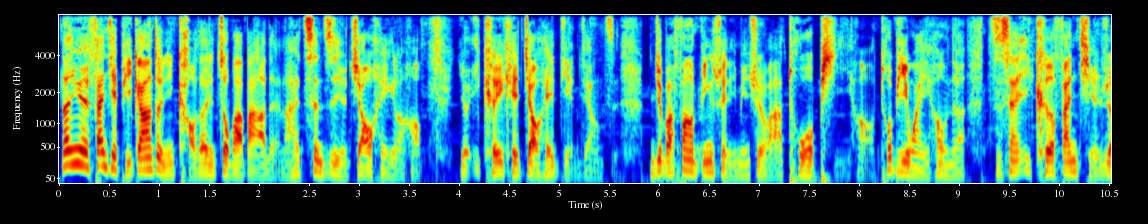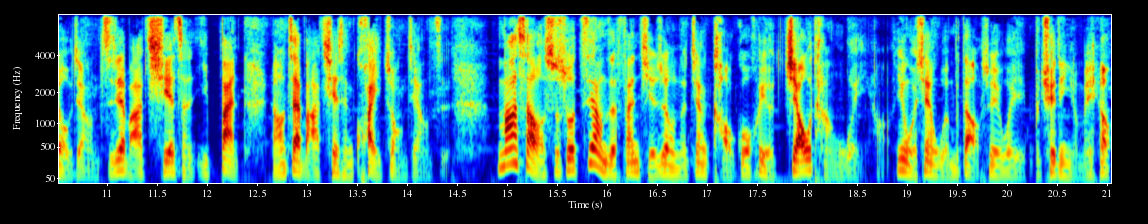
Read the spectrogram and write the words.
那因为番茄皮刚刚都已经烤到你皱巴巴的，然后甚至有焦黑了，哈，有一颗一颗焦黑点这样子，你就把它放到冰水里面去，把它脱皮，哈，脱皮完以后呢，只剩一颗番茄肉这样，直接把它切成一半，然后再把它切成块状这样子。Masa 老师说，这样的番茄肉呢，这样烤过会有焦糖味哈，因为我现在闻不到，所以我也不确定有没有。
